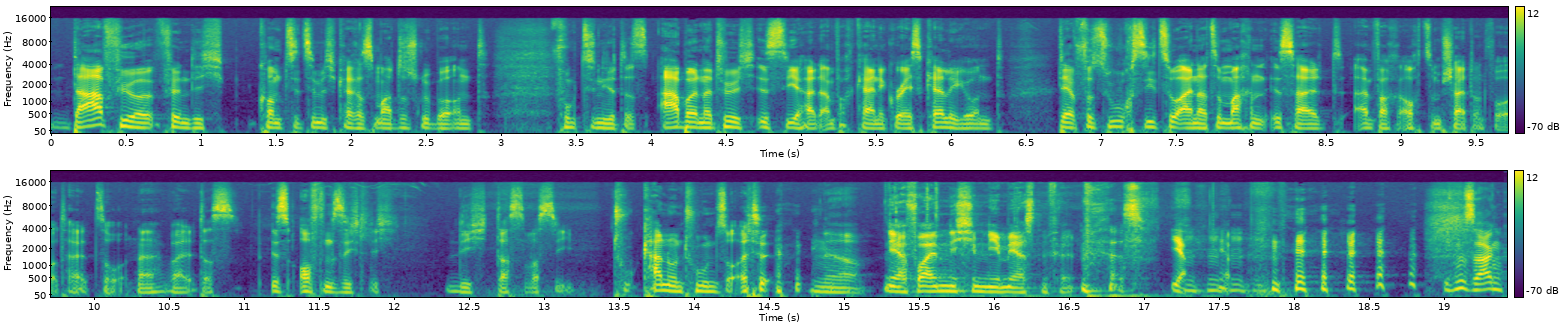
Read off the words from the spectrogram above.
dafür, finde ich, kommt sie ziemlich charismatisch rüber und funktioniert es. Aber natürlich ist sie halt einfach keine Grace Kelly und der Versuch, sie zu einer zu machen, ist halt einfach auch zum Scheitern verurteilt, so, ne? Weil das ist offensichtlich nicht das, was sie tu kann und tun sollte. Ja. Ja, vor allem nicht in dem ersten Film. Ja, ja. Ich muss sagen,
